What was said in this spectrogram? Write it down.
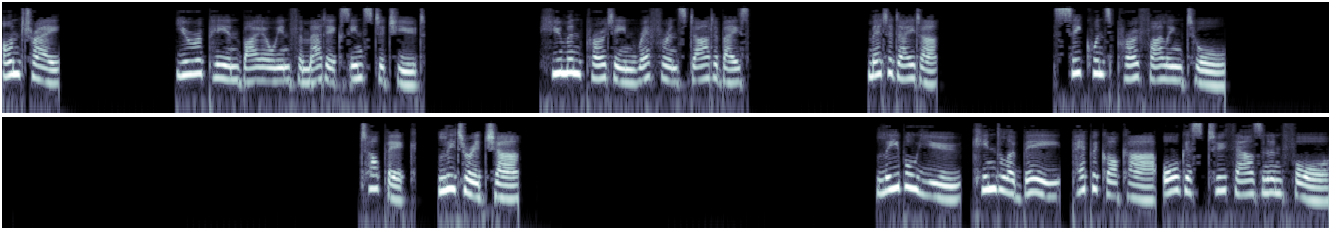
Entrez European Bioinformatics Institute Human Protein Reference Database Metadata Sequence profiling tool Topic: Literature. Liebel U, Kindler B, Pepperkok R. August 2004.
